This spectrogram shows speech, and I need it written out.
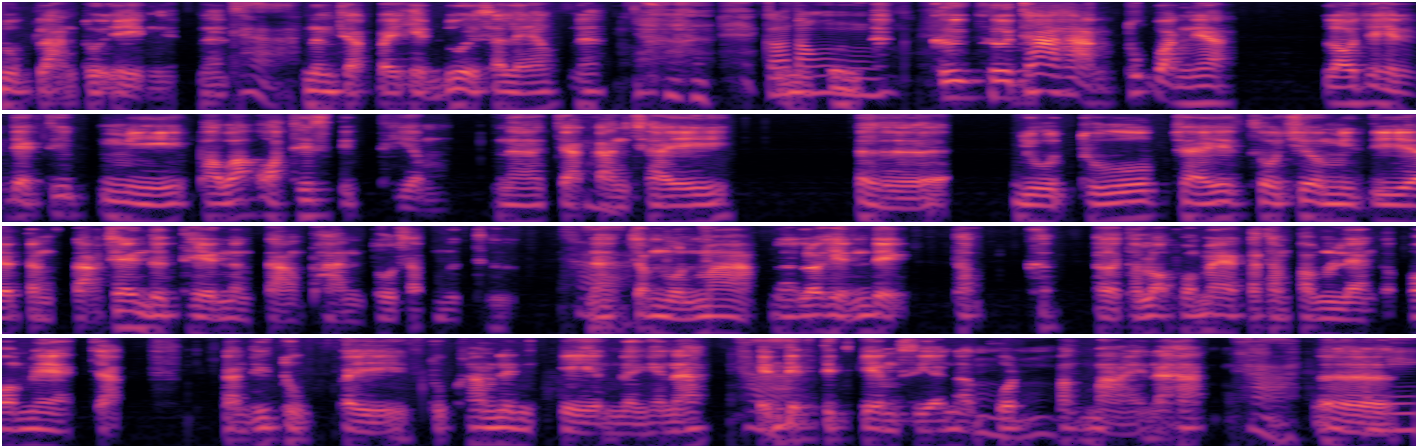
ลูกหลานตัวเองเนี่ยนะค่ะเนื่องจากไปเห็นด้วยซะแล้วนะ ก็ต้องคือคือถ้าหากทุกวันเนี่ย เราจะเห็นเด็กที่มีภาวะออทิสติกเทียม นะจากการใช้เอ่อ YouTube ใช้โซเชียลมีเดียต่างๆ ใช้ entertain ต่างๆ ผ่านโทรศัพท์มือถือค่ะนะจำนวนมากนะเราเห็นเด็กทำเอ่อทะเลาะพ่อแม่กระทำความรุนแรงกับพ่อแม่จากการที่ถูกไปถูกห้ามเล่นเกมอะไรเงี้ยนะค่ะเห็นเด็กติดเกมเสียอนาคตอืมมากมายนะฮะค่ะเอ่ออันนี้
